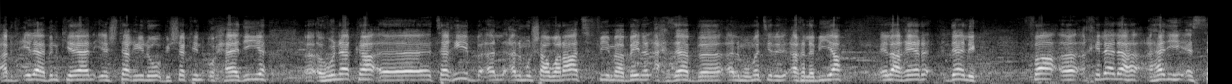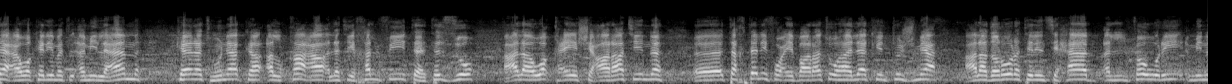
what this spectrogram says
عبد الإله بن كيان يشتغل بشكل أحادي. هناك تغيب المشاورات فيما بين الأحزاب الممثلة للأغلبية إلى غير ذلك. فخلال هذه الساعة وكلمة الأمين العام كانت هناك القاعة التي خلفي تهتز على وقع شعارات آه، تختلف عباراتها لكن تجمع على ضرورة الانسحاب الفوري من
